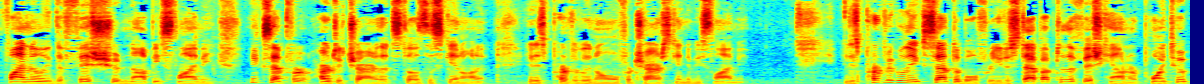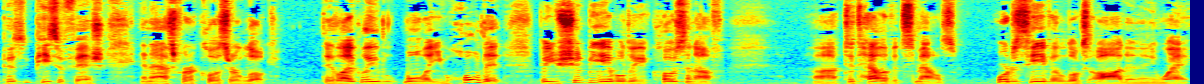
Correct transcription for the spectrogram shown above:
Finally, the fish should not be slimy, except for Arctic char that still has the skin on it. It is perfectly normal for char skin to be slimy. It is perfectly acceptable for you to step up to the fish counter, point to a piece of fish, and ask for a closer look. They likely won't let you hold it, but you should be able to get close enough uh, to tell if it smells or to see if it looks odd in any way.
